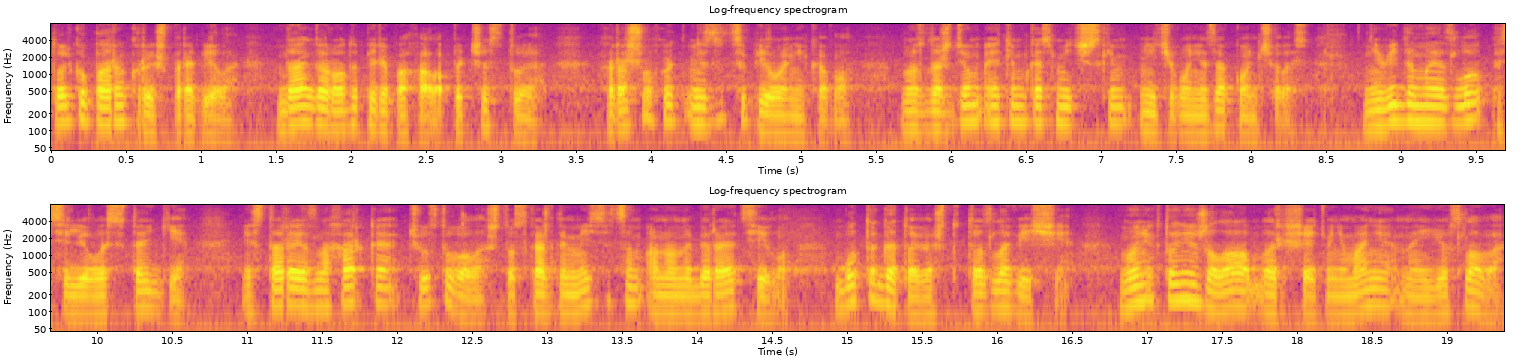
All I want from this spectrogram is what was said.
только пару крыш пробило, да огорода перепахало подчистую. Хорошо хоть не зацепило никого. Но с дождем этим космическим ничего не закончилось. Невидимое зло поселилось в тайге, и старая знахарка чувствовала, что с каждым месяцем оно набирает силу, будто готовя что-то зловещее. Но никто не желал обращать внимание на ее слова,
